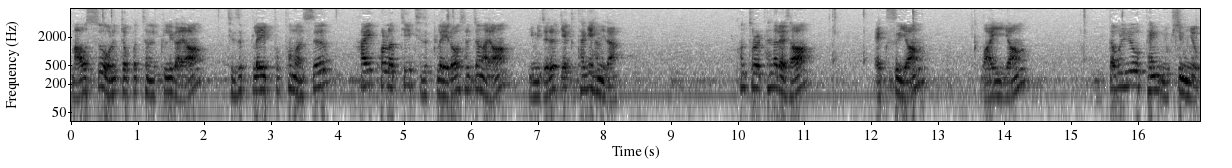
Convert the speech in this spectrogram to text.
마우스 오른쪽 버튼을 클릭하여 Display Performance High Quality Display로 설정하여 이미지를 깨끗하게 합니다. 컨트롤 패널에서 X0, Y0, W166,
